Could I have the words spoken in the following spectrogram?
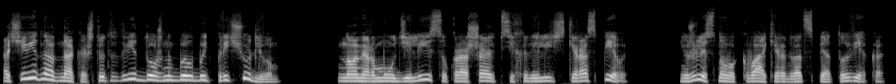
Очевидно, однако, что этот вид должен был быть причудливым. Номер Муди Лис украшают психоделические распевы. Неужели снова квакеры 25 века?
